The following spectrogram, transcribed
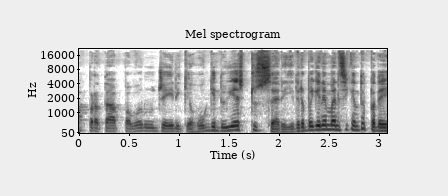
ಪ್ರತಾಪ್ ಅವರು ಜೈಲಿಗೆ ಹೋಗಿದ್ದು ಎಷ್ಟು ಸರಿ? ಇದರ ಬಗ್ಗೆ ನಿಮ್ಮ ಪದೇ.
